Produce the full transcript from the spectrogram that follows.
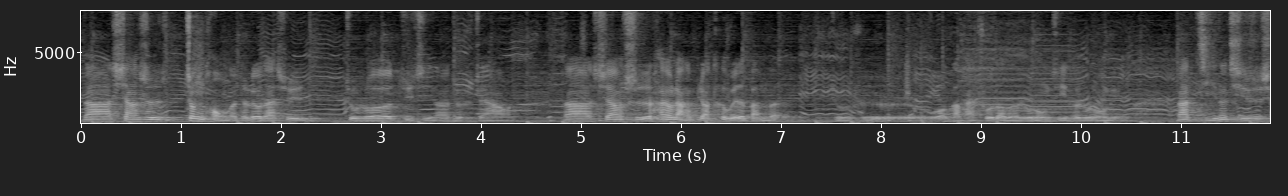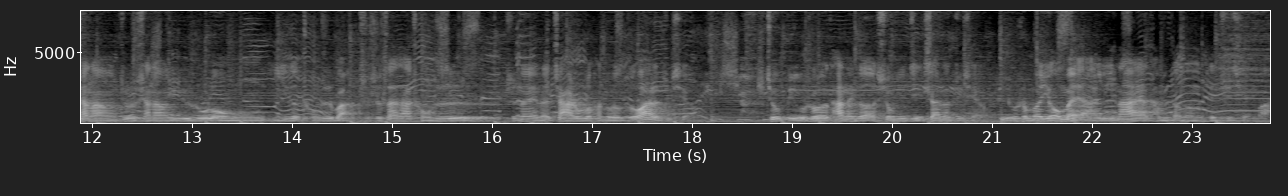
那像是正统的这六代续，就是说剧集呢就是这样了。那像是还有两个比较特别的版本，就是我刚才说到的《如龙集》和《如龙零》。那集呢，其实相当就是相当于《如龙一》的重置版，只是在它重置之内呢，加入了很多额外的剧情，就比如说它那个兄弟景山的剧情，比如什么由美啊、丽娜呀他们等等那些剧情吧。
